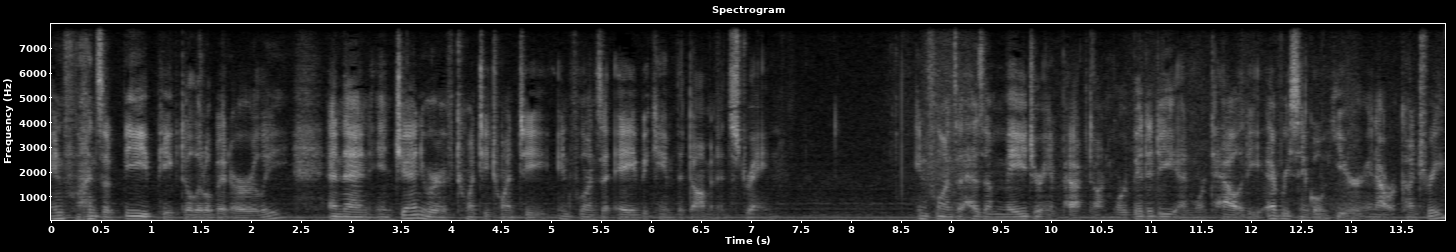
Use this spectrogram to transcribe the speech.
influenza B peaked a little bit early. And then in January of 2020, influenza A became the dominant strain. Influenza has a major impact on morbidity and mortality every single year in our country.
